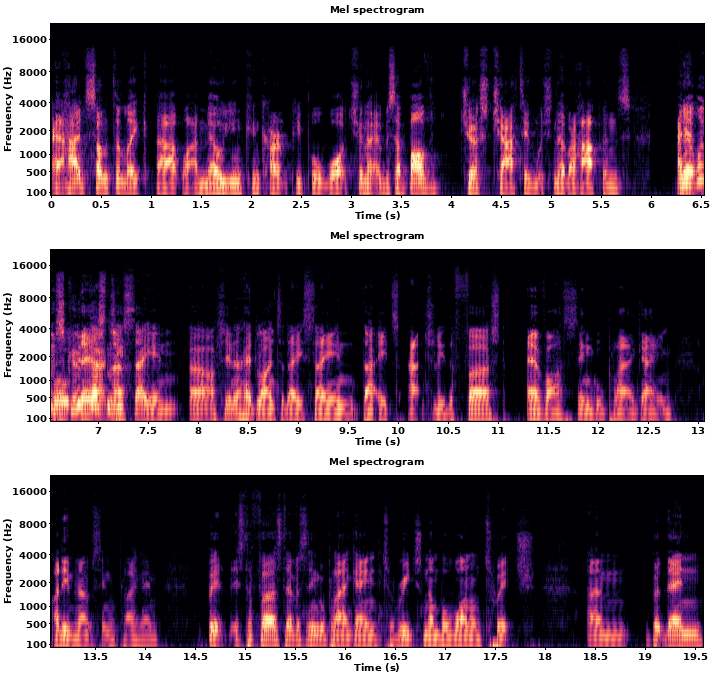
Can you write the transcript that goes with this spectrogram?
it had something like uh, what a million concurrent people watching it. It was above just chatting, which never happens, and Yeah, it looks well, good, they're doesn't actually it? saying, uh, I've seen a headline today saying that it's actually the first ever single player game. I didn't even know it was a single player game, but it's the first ever single player game to reach number one on Twitch. Um, but then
